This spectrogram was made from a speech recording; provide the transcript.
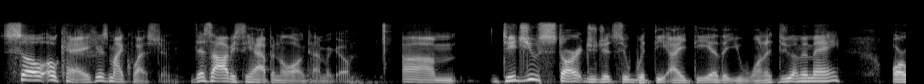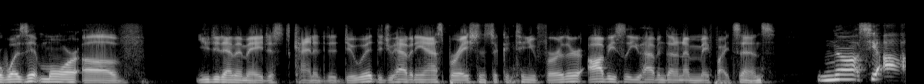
So, okay, here's my question. This obviously happened a long time ago. Um, did you start jujitsu with the idea that you wanted to do MMA, or was it more of you did MMA just kind of to do it. Did you have any aspirations to continue further? Obviously, you haven't done an MMA fight since. No, see, I,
